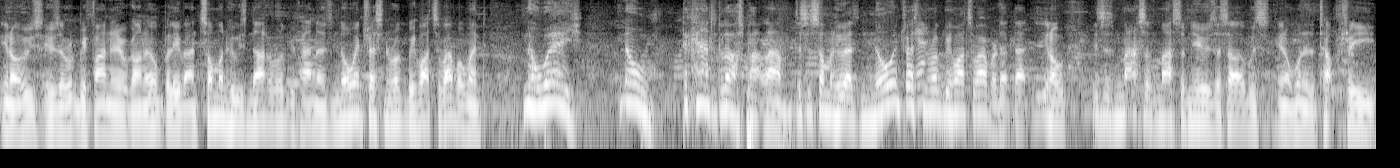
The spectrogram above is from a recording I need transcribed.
you know, who's, who's a rugby fan, and they were going, I don't believe it. And someone who's not a rugby fan, and has no interest in rugby whatsoever, went, No way, no, they can't have lost Pat Lam. This is someone who has no interest yeah. in rugby whatsoever. That, that you know, this is massive, massive news. I saw it was you know one of the top three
